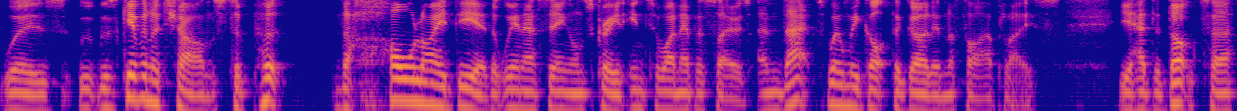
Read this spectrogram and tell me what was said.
was was given a chance to put the whole idea that we're now seeing on screen into one episode. And that's when we got the girl in the fireplace. You had the doctor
